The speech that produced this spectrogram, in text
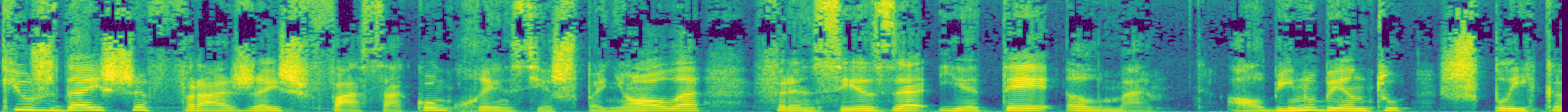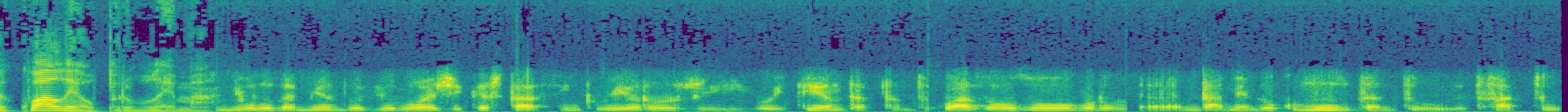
que os deixa frágeis face à concorrência espanhola, francesa e até alemã. Albino Bento explica qual é o problema. O miolo da amêndoa biológica está a 5,80 euros, portanto quase ao dobro eh, da amêndoa comum, portanto de facto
